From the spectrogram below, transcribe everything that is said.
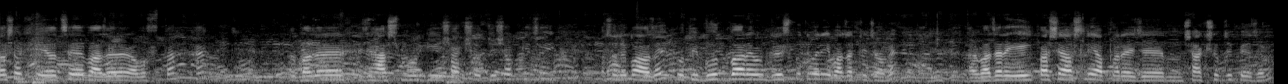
দর্শক এই হচ্ছে বাজারের অবস্থা হ্যাঁ? তো বাজারের যে হাঁস মুরগি শাকসবজি সব কিছুই আসলে পাওয়া যায়। প্রতি বুধবার এবং বৃহস্পতিবার এই বাজারটি জমে। আর বাজারে এই পাশে আসলে আপনারা এই যে শাকসবজি পেয়ে যাবেন।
